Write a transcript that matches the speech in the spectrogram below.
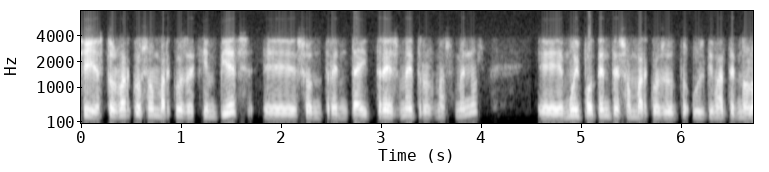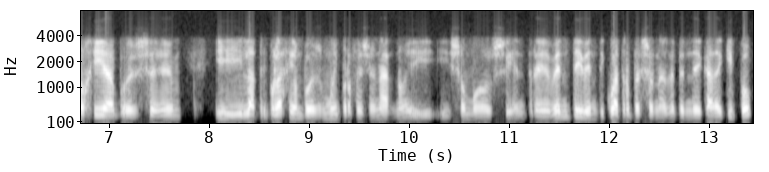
Sí, estos barcos son barcos de 100 pies, eh, son 33 metros más o menos, eh, muy potentes, son barcos de última tecnología, pues eh, y la tripulación pues muy profesional, ¿no? Y, y somos entre 20 y 24 personas, depende de cada equipo.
